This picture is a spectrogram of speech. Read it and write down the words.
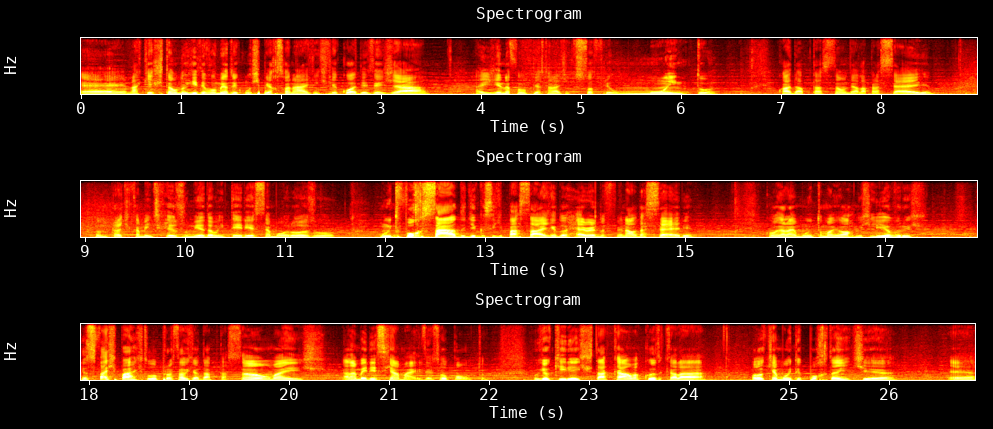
É, na questão do desenvolvimento com os personagens ficou a desejar. A Gina foi um personagem que sofreu muito com a adaptação dela para a série, ficando praticamente resumida ao interesse amoroso muito forçado, diga-se de passagem, do Harry no final da série, quando ela é muito maior nos livros. Isso faz parte do processo de adaptação, mas ela merecia mais, esse é o ponto. O que eu queria destacar, uma coisa que ela falou que é muito importante, é,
